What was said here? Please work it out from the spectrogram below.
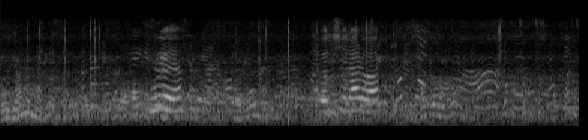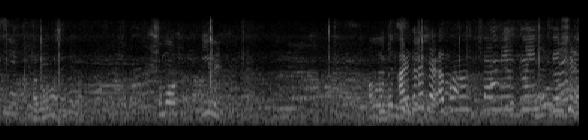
Bu gelmiyor mu? Vuruyor ya. Böyle şeyler var. Çabuk çabuk çabuk. Hangisini? Şu mor. İyi mi? Arkadaşlar abone olup beğenmeyi unutmayın. Görüşürüz.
